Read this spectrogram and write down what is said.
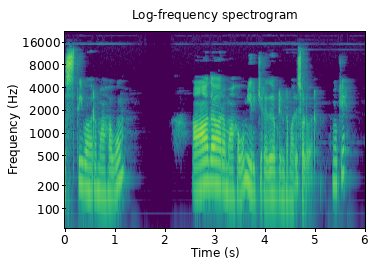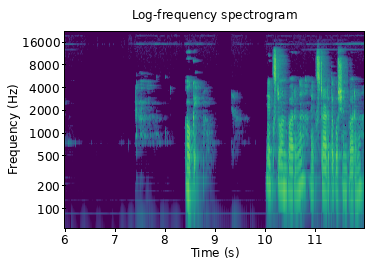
அஸ்திவாரமாகவும் ஆதாரமாகவும் இருக்கிறது அப்படின்ற மாதிரி சொல்லுவார். ஓகே ஓகே நெக்ஸ்ட் ஒன் பாருங்கள் நெக்ஸ்ட் அடுத்த கொஷின் பாருங்கள்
